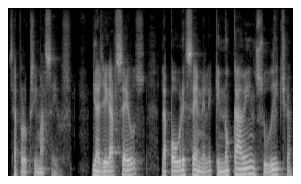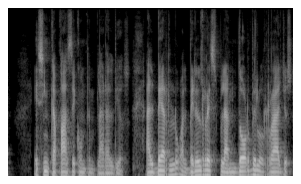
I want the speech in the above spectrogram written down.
se aproxima a Zeus. Y al llegar Zeus, la pobre Semele, que no cabe en su dicha, es incapaz de contemplar al Dios. Al verlo, al ver el resplandor de los rayos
